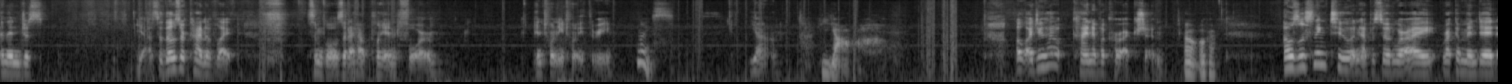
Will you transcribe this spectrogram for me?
and then just yeah. So those are kind of like some goals that I have planned for in 2023. Nice. Yeah. Yeah. Oh, I do have kind of a correction. Oh, okay. I was listening to an episode where I recommended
